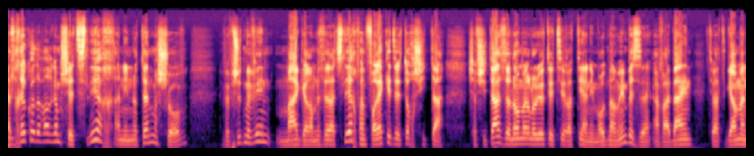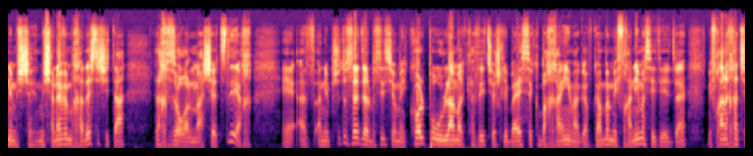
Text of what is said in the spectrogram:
אז אחרי כל דבר גם שהצליח, אני נותן משוב, ופשוט מבין מה גרם לזה להצליח, ומפרק את זה לתוך שיטה. עכשיו, שיטה זה לא אומר לא להיות יצירתי, אני מאוד מאמין בזה, אבל עדיין, את יודעת, גם אני מש- משנה ומחדש את השיטה, לחזור על מה שהצליח. אה, אז אני פשוט עושה את זה על בסיס יומי. כל פעולה מרכזית שיש לי בעסק בחיים, אגב, גם במבחנים עשיתי את זה, מבחן אחד ש...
